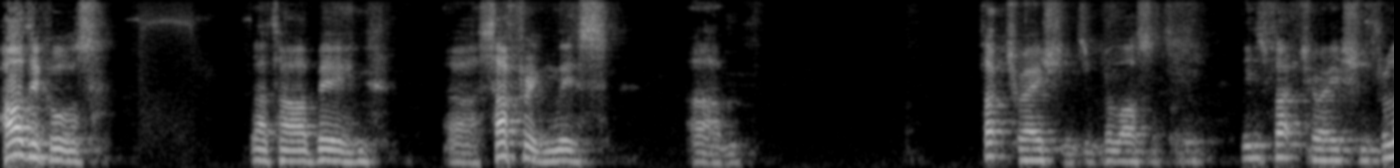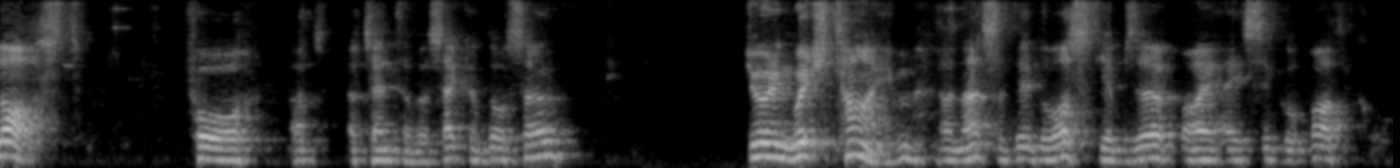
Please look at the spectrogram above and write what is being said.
particles that are being uh, suffering these um, fluctuations in velocity, these fluctuations last for a, a tenth of a second or so, during which time, and that's the velocity observed by a single particle,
